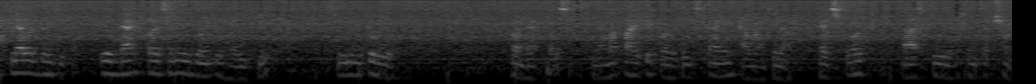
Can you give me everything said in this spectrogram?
आपल्याबद्दल चिंता if that person is going to help you you need to vote for that person हांगा पार्टी पॉलिटिक्स कांय कामाची ना that's what last two elections have shown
